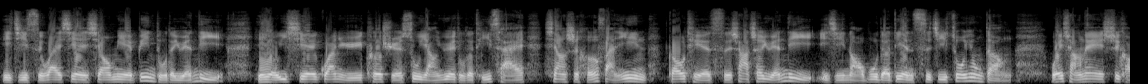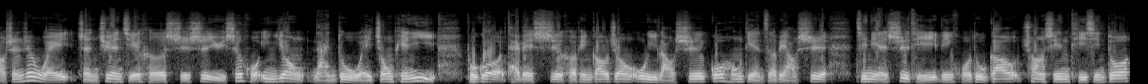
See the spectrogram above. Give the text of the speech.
以及紫外线消灭病毒的原理。也有一些关于科学素养阅读的题材，像是核反应、高铁磁刹车原理以及脑部的电刺激作用等。围场内试考生认为，整卷结合时事与生活应用，难度为中偏易。不过，台北市和平高中物理老师郭宏典则表示，今年试题灵活度高，创新题型多，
